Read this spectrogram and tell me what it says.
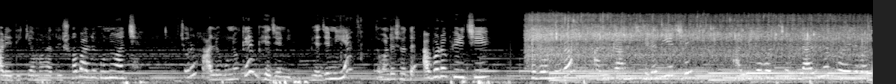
আর এদিকে আমার হাতে সব আলুগুলো আছে। চলো আলুগুলোকে ভেজে নিই। ভেজে নিয়ে তোমাদের সাথে আবারও ফিরছি। তো বন্ধুরা, আলুটা আমি ছেড়ে দিয়েছি। আলুটা হচ্ছে লাল হয়ে যাওয়ার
